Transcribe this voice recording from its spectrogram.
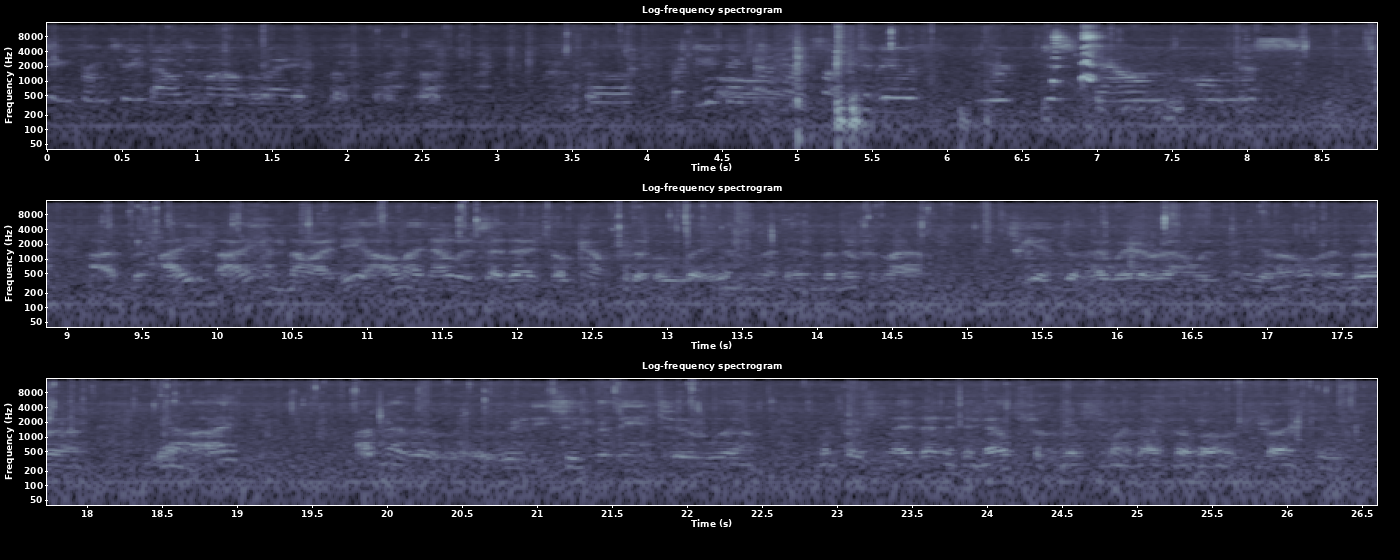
watching from 3,000 miles away. But do you think that had something to do with your just down homeness? I, I, have no idea. All I know is that I feel comfortable in, in the Newfoundland skin that I wear around with me, you know. And uh, yeah, I, I've never really seen the need to uh, impersonate anything else for the rest of my life. I've always tried to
